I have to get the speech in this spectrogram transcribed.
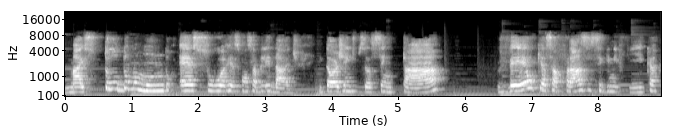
mas tudo no mundo é sua responsabilidade. Então a gente precisa sentar, ver o que essa frase significa,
